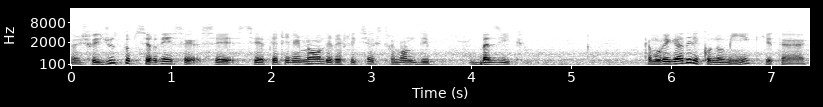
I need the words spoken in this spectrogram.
Je vais juste observer cet élément de réflexion extrêmement basique. Quand vous regardez l'économie, qui n'est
